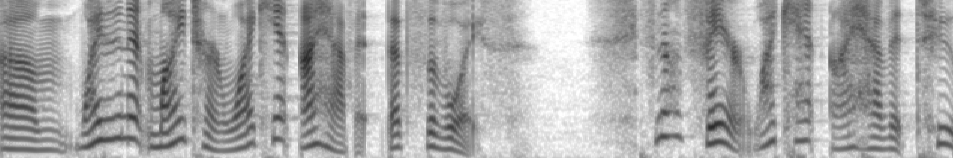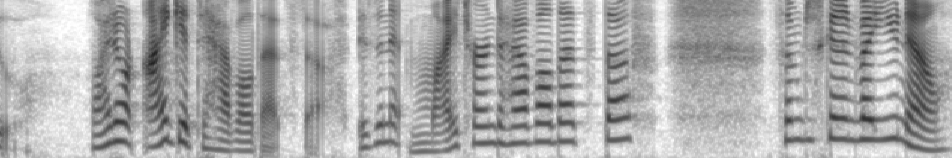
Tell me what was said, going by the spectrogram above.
um, why isn't it my turn? Why can't I have it? That's the voice. It's not fair. Why can't I have it too? Why don't I get to have all that stuff? Isn't it my turn to have all that stuff? So I'm just going to invite you now.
